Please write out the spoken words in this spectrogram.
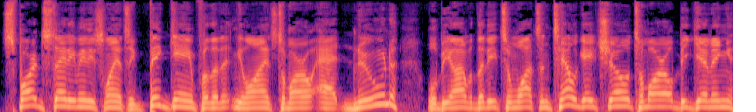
Spartan Stadium in East Lansing. Big game for the Nittany Lions tomorrow at noon. We'll be on with the Dietz and Watson tailgate show tomorrow beginning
